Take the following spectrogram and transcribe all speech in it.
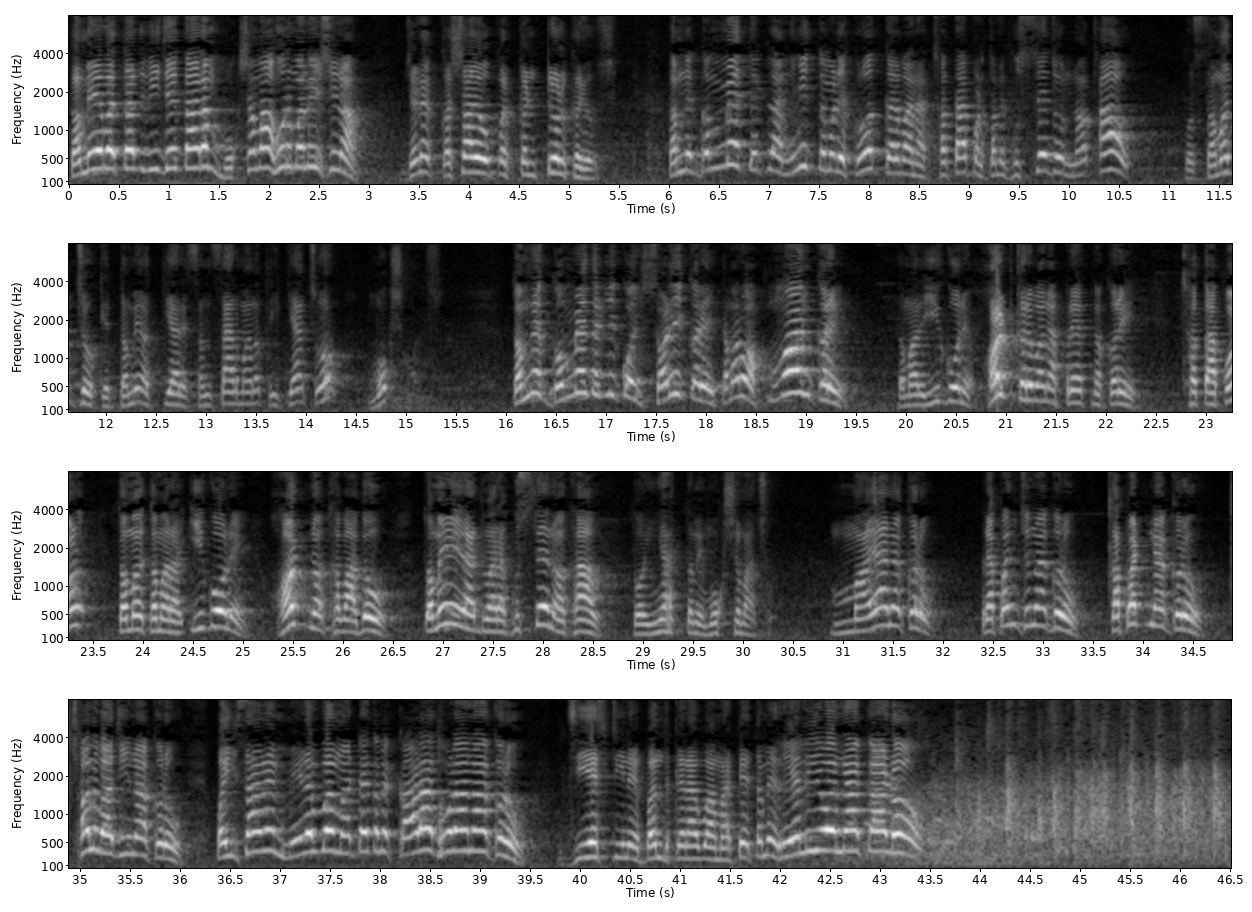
તમે તદ વિજેતારમ મોક્ષમાહુર મનીષિણા, જેણે કસાયો ઉપર કંટ્રોલ કર્યો છે. તમને ગમે તેટલા નિમિત્ત મળે ક્રોધ કરવાના, છતાં પણ તમે ગુસ્સે જો ન થાવ, તો સમજજો કે તમે અત્યારે સંસારમાં નથી, ક્યાં છો? મોક્ષમાં છો. તમને ગમે તેટલી કોઈ સળી કરે, તમારું અપમાન કરે તમારા ઈગોને હર્ટ કરવાના પ્રયત્ન કરે. છતાં પણ તમે તમારા ઈગોને હર્ટ ન થવા દો. તમે એના દ્વારા ગુસ્સે ન થાવ, તો અહીંયા જ તમે મોક્ષમાં છો. માયા ન કરો, પ્રપંચ ના કરો, કપટ ના કરો, છલબાજી ના કરો. પૈસાને મેળવવા માટે તમે કાળા ધોળા ના કરો. જીએસટી ને બંધ કરાવવા માટે તમે રેલીઓ ના કાઢો.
